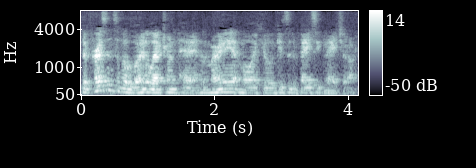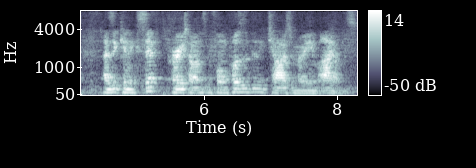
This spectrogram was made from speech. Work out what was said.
The presence of a lone electron pair in the ammonia molecule gives it a basic nature, as it can accept protons and form positively charged ammonium ions.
